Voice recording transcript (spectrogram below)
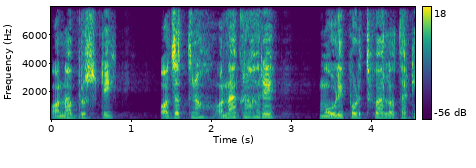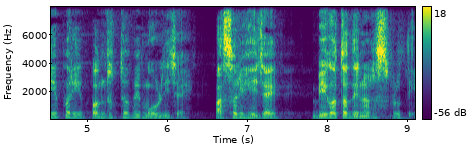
ଅନାବୃଷ୍ଟି ଅଯତ୍ନ ଅନାଗ୍ରହରେ ମଉଳି ପଡ଼ୁଥିବା ଲତାଟିଏ ପରି ବନ୍ଧୁତ୍ୱ ବି ମଉଳିଯାଏ ପାଶୋରି ହୋଇଯାଏ ବିଗତ ଦିନର ସ୍ମୃତି।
